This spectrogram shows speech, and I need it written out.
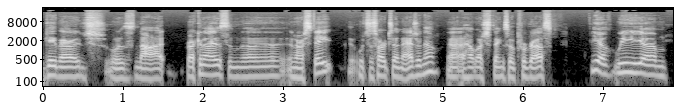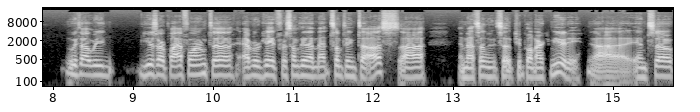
gay marriage was not recognized in the in our state, which is hard to imagine now uh, how much things have progressed. You know, we um, we thought we'd use our platform to advocate for something that meant something to us uh, and meant something to people in our community. Uh, and so,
